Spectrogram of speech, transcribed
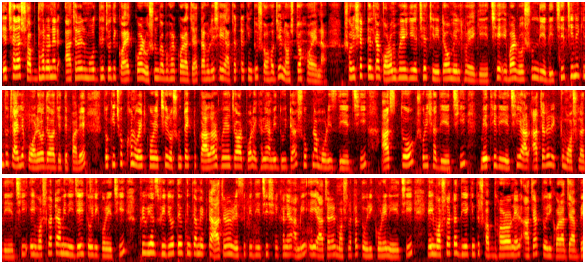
এছাড়া সব ধরনের আচারের মধ্যে যদি কয়েক কোয়া রসুন ব্যবহার করা যায়, তাহলে সেই আচারটা কিন্তু সহজে নষ্ট হয় না। সরিষার তেলটা গরম হয়ে গিয়েছে, চিনিটাও মেল্ট হয়ে গিয়েছে। এবার রসুন দিয়ে দিচ্ছি। চিনি কিন্তু চাইলে পরেও দেওয়া যেতে পারে। তো কিছুক্ষণ ওয়েট করেছি। রসুনটা একটু কালার হয়ে যাওয়ার পর এখানে আমি দুইটা শুকনা মরিচ দিয়েছি, আস্ত সরিষা দিয়েছি, মেথি দিয়েছি আর আচারের একটু মশলা দিয়েছি। এই মশলাটা আমি নিজেই তৈরি করেছি। প্রিভিয়াস ভিডিওতেও কিন্তু আমি একটা আচারের রেসিপি দিয়েছি। সেখানে আমি এই আচার আচারের মশলাটা তৈরি করে নিয়েছি। এই মশলাটা দিয়ে কিন্তু সব ধরনের আচার তৈরি করা যাবে।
